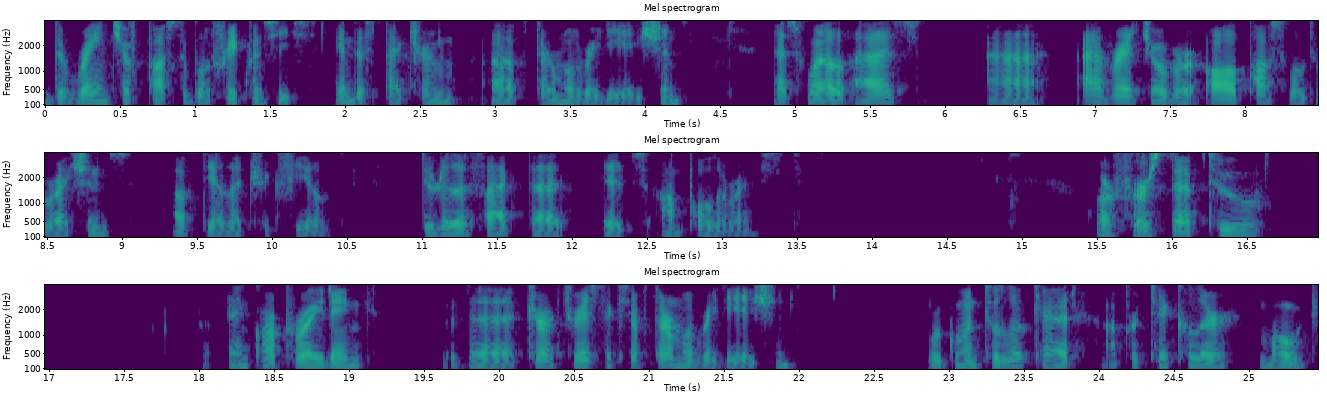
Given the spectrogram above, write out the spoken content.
the range of possible frequencies in the spectrum of thermal radiation, as well as uh, average over all possible directions of the electric field due to the fact that it's unpolarized. Our first step to incorporating the characteristics of thermal radiation, we're going to look at a particular mode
